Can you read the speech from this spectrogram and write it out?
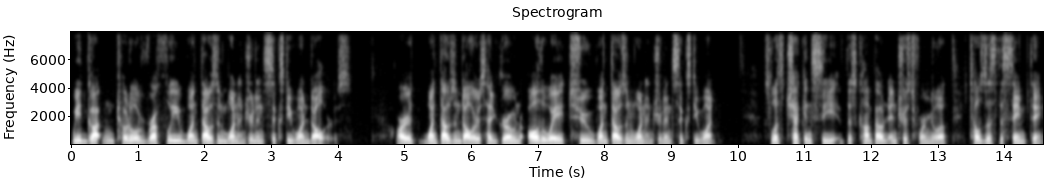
we had gotten a total of roughly $1,161. Our $1,000 had grown all the way to 1,161. So let's check and see if this compound interest formula tells us the same thing.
